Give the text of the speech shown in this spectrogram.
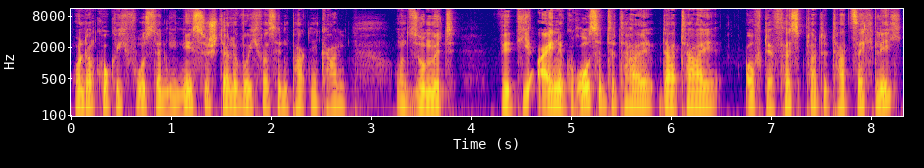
Und dann gucke ich, wo ist denn die nächste Stelle, wo ich was hinpacken kann. Und somit wird die eine große Datei, Datei auf der Festplatte tatsächlich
